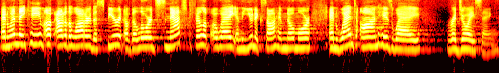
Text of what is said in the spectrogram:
And when they came up out of the water, the Spirit of the Lord snatched Philip away, and the eunuch saw him no more and went on his way rejoicing.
